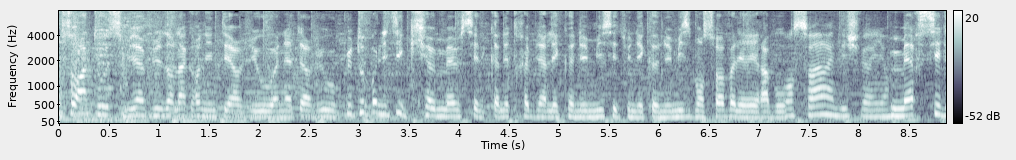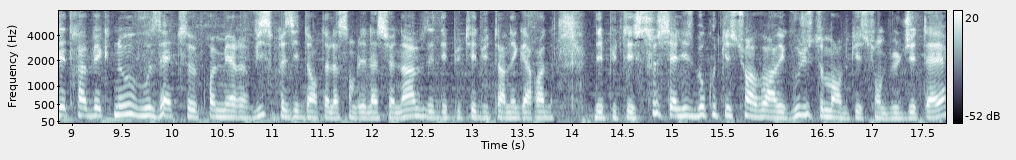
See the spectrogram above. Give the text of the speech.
Bonsoir à tous, bienvenue dans la grande interview. Une interview plutôt politique, même si elle connaît très bien l'économie. C'est une économiste. Bonsoir Valérie Rabault. Bonsoir Edwige Chevrillon. Merci d'être avec nous. Vous êtes première vice-présidente à l'Assemblée nationale. Vous êtes députée du Tarn-et-Garonne, députée socialiste. Beaucoup de questions à voir avec vous, justement, de questions budgétaires,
